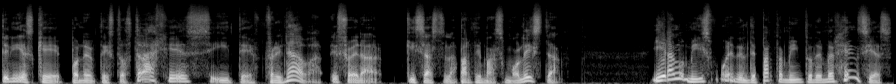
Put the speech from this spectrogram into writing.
Tenías que ponerte estos trajes y te frenaba. Eso era quizás la parte más molesta. Y era lo mismo en el departamento de emergencias.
